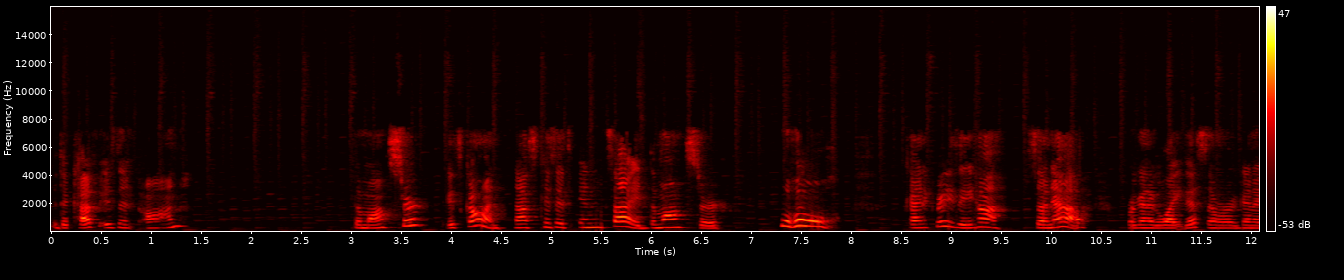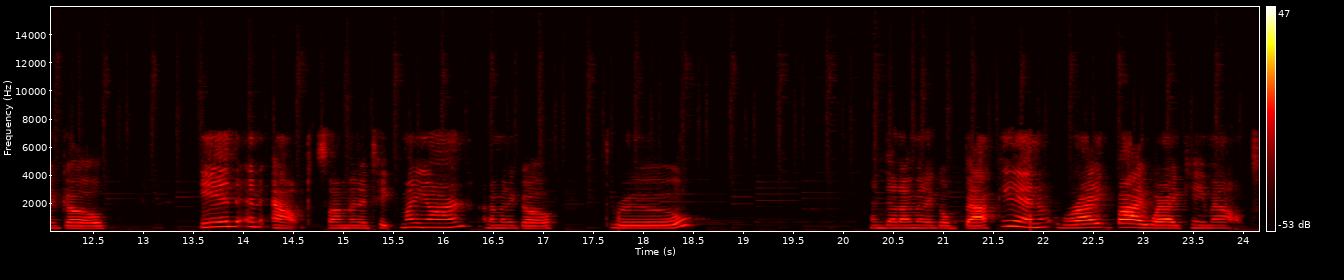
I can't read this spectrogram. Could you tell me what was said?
the cuff isn't on the monster? It's gone. That's because it's inside the monster. Whoa! Kind of crazy, huh? So now we're going to go like this and we're going to go in and out. So I'm going to take my yarn and I'm going to go through and then I'm going to go back in right by where I came out.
